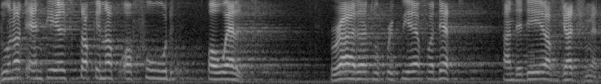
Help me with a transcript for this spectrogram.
do not entail stocking up of food or wealth, rather to prepare for death and the day of judgment.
